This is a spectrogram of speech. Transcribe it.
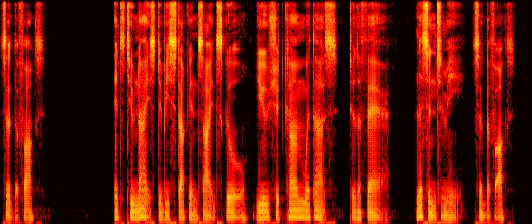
said the fox. It's too nice to be stuck inside school. You should come with us to the fair. Listen to me, said the fox.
